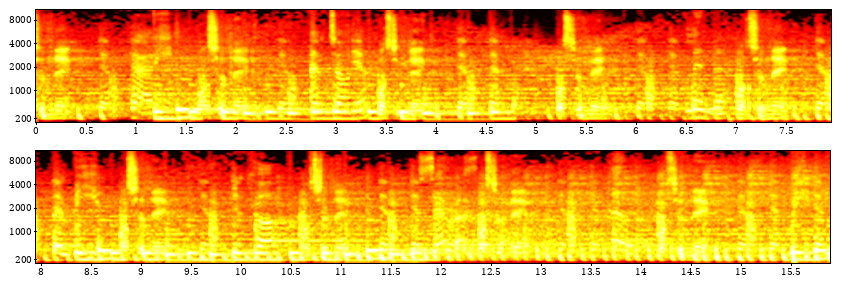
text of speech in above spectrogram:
What's your name? Patty, What's your name? Antonia, What's your name? What's your name? Linda, What's your name? Maria, What's your name? Nicole, What's your name? Sarah, What's your name? What's your name? Rita,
